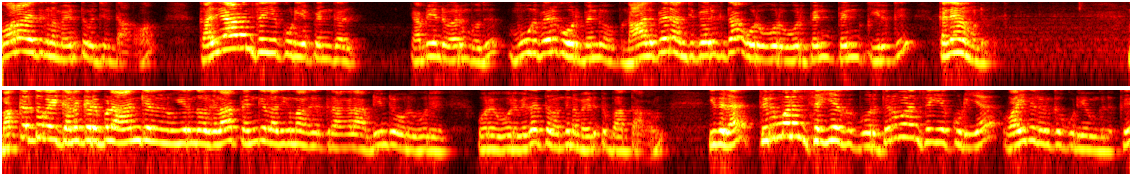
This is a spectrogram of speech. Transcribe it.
தோராயத்துக்கு நம்ம எடுத்து வச்சுக்கிட்டாலும் கல்யாணம் செய்யக்கூடிய பெண்கள் அப்படின்ட்டு வரும்போது மூணு பேருக்கு ஒரு பெண் நாலு பேர் அஞ்சு பேருக்கு தான் ஒரு ஒரு ஒரு பெண் பெண் இருக்குது கல்யாணம் பண்ணுறதுக்கு மக்கள் தொகை கணக்கெடுப்பில் ஆண்கள் உயர்ந்தவர்களா பெண்கள் அதிகமாக இருக்கிறாங்களா அப்படின்ற ஒரு ஒரு ஒரு ஒரு விதத்தை வந்து நம்ம எடுத்து பார்த்தாலும் இதில் திருமணம் செய்ய ஒரு திருமணம் செய்யக்கூடிய வயதில் இருக்கக்கூடியவங்களுக்கு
